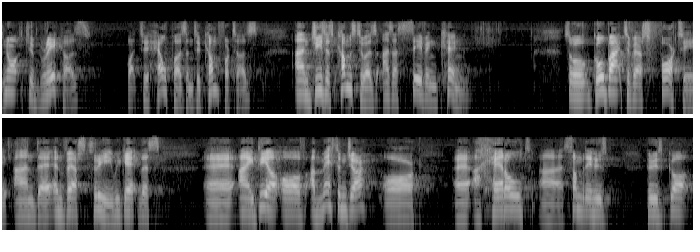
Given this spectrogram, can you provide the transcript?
not to break us, but to help us and to comfort us. And Jesus comes to us as a saving king. So go back to verse 40, and uh, in verse 3, we get this uh, idea of a messenger or uh, a herald, uh, somebody who's, who's got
